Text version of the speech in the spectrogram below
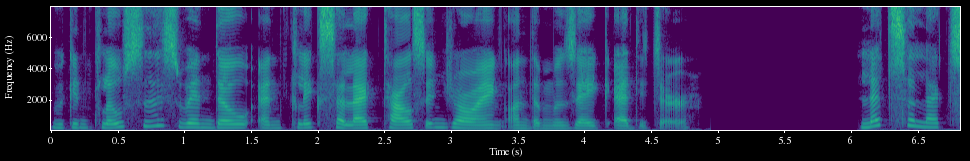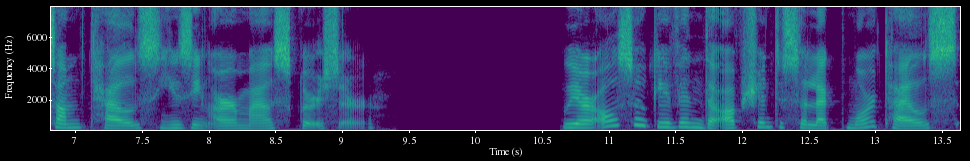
we can close this window and click Select Tiles in Drawing on the Mosaic editor. Let's select some tiles using our mouse cursor. We are also given the option to select more tiles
